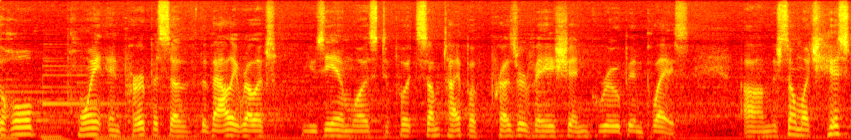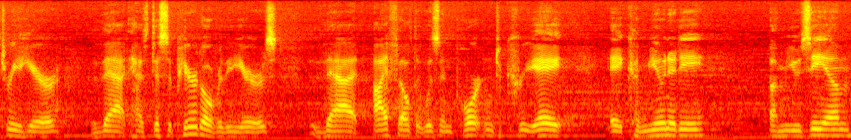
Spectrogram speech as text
the whole point and purpose of the Valley Relics Museum was to put some type of preservation group in place. Um, there's so much history here that has disappeared over the years that I felt it was important to create a community, a museum,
